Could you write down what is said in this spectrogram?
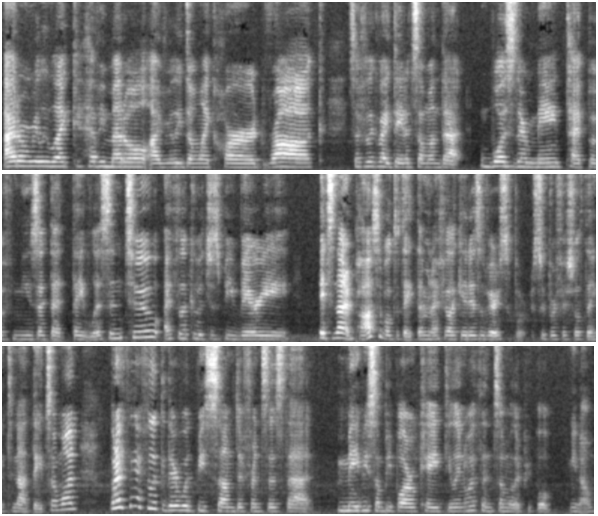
I don't really like heavy metal. I really don't like hard rock. So I feel like if I dated someone that was their main type of music that they listened to, I feel like it would just be very. It's not impossible to date them, and I feel like it is a very super, superficial thing to not date someone. But I think I feel like there would be some differences that maybe some people are okay dealing with, and some other people, you know,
